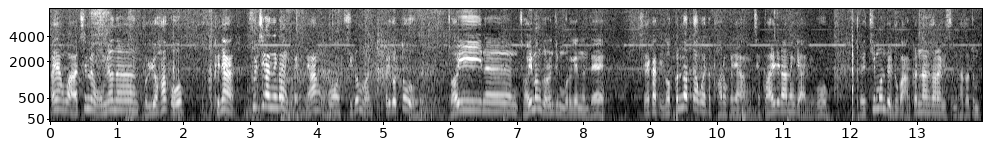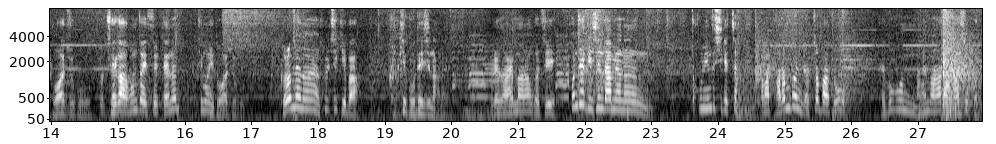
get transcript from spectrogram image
그냥 뭐 아침에 오면은 분류하고 그냥 솔직한 생각은 그래. 그냥 뭐 지금은. 그리고 또 저희는 저희만 그런지 모르겠는데 제가 이거 끝났다고 해서 바로 그냥 제 거 할 일 하는 게 아니고 저희 팀원들 누구 안 끝난 사람 있으면 가서 좀 도와주고 또 제가 혼자 있을 때는 팀원이 도와주고. 그러면은 솔직히 막 그렇게 고되진 않아요. 그래서 할 만한 거지. 혼자 계신다면은 조금 힘드시겠죠? 아마 다른 분 여쭤봐도 대부분 할 만하다고 하실 거예요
